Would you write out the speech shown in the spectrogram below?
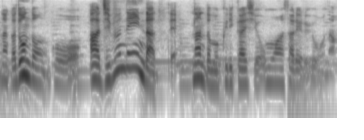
なんかどんどんこうあ自分でいいんだって何度も繰り返し思わされるような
